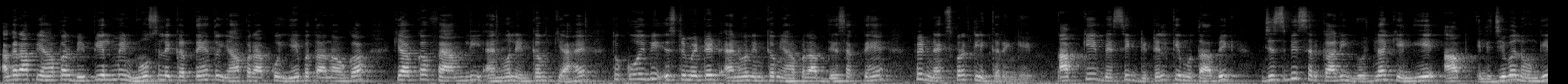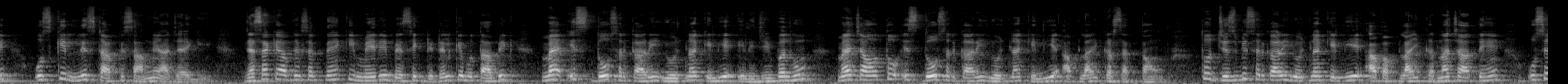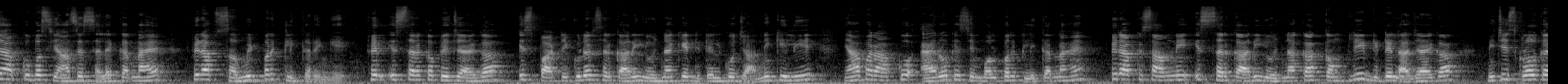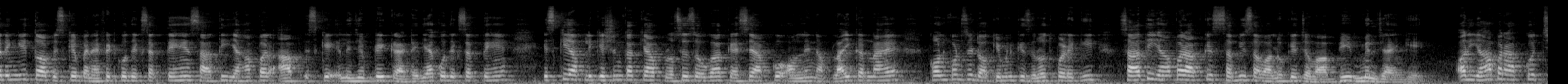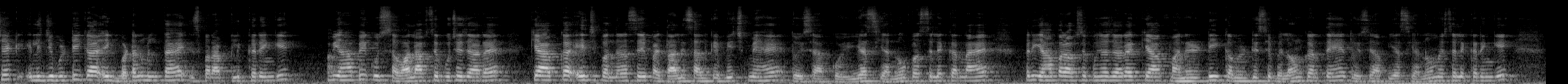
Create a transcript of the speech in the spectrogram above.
अगर आप यहाँ पर बीपीएल में नो सेलेक्ट करते हैं तो यहाँ पर आपको ये बताना होगा कि आपका फैमिली एनुअल इनकम क्या है। तो कोई भी एस्टिमेटेड एनुअल इनकम यहाँ पर आप दे सकते हैं। फिर नेक्स्ट पर क्लिक करेंगे। आपके बेसिक डिटेल के मुताबिक जिस भी सरकारी योजना के लिए आप एलिजिबल होंगे, उसकी लिस्ट आपके सामने आ जाएगी। जैसा कि आप देख सकते हैं कि मेरे बेसिक डिटेल के मुताबिक मैं इस दो सरकारी योजना के लिए एलिजिबल हूँ। मैं चाहूँ तो इस दो सरकारी योजना के लिए अप्लाई कर सकता हूँ। तो जिस भी सरकारी योजना के लिए आप अप्लाई करना चाहते हैं, उसे आपको बस यहाँ से सेलेक्ट करना है, फिर आप सबमिट पर क्लिक करेंगे। फिर इस तरह का पेज आएगा। इस पार्टिकुलर सरकारी योजना के डिटेल को जानने के लिए यहाँ पर आपको एरो के सिंबल पर क्लिक करना है। फिर आपके सामने इस सरकारी योजना का कंप्लीट डिटेल आ जाएगा। नीचे स्क्रॉल करेंगे तो आप इसके बेनिफिट को देख सकते हैं, साथ ही यहाँ पर आप इसके एलिजिबिलिटी क्राइटेरिया को देख सकते हैं। इसके एप्लीकेशन का क्या प्रोसेस होगा, कैसे आपको ऑनलाइन अप्लाई करना है कौन कौन से डॉक्यूमेंट की ज़रूरत पड़ेगी, साथ ही यहाँ पर आपके सभी सवालों के जवाब भी मिल जाएँगे। और यहाँ पर आपको चेक एलिजिबिलिटी का एक बटन मिलता है, इस पर आप क्लिक करेंगे। अब यहाँ पे कुछ सवाल आपसे पूछे जा रहा है। कि आपका एज 15 से 45 साल के बीच में है? तो इसे आपको यस या नो पर सिलेक्ट करना है। फिर यहाँ पर आपसे पूछा जा रहा है कि आप माइनॉरिटी कम्युनिटी से बिलोंग करते हैं? तो इसे आप यस या नो में सेलेक्ट करेंगे।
